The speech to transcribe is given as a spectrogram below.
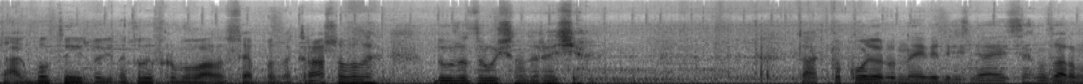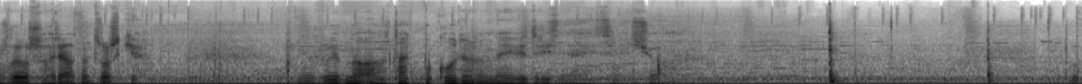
Так, болти, відповідно, коли фарбували, все позакрашували. Дуже зручно, до речі. Так, по кольору не відрізняється. Ну зараз можливо, що грязне трошки не видно, але так по кольору не відрізняється нічого. Тут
